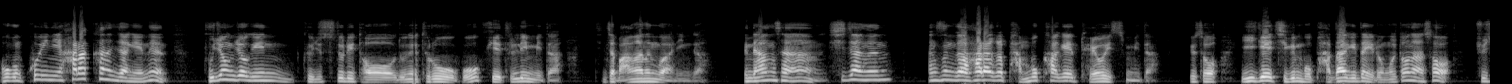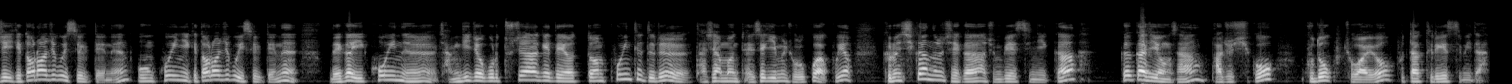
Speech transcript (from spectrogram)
혹은 코인이 하락하는 장에는 부정적인 그 뉴스들이 더 눈에 들어오고 귀에 들립니다. 진짜 망하는 거 아닌가. 근데 항상 시장은 상승과 하락을 반복하게 되어 있습니다. 그래서 이게 지금 뭐 바닥이다 이런 걸 떠나서 주식이 이렇게 떨어지고 있을 때는 혹은 코인이 이렇게 떨어지고 있을 때는 내가 이 코인을 장기적으로 투자하게 되었던 포인트들을 다시 한번 되새기면 좋을 것 같고요. 그런 시간으로 제가 준비했으니까 끝까지 영상 봐주시고 구독, 좋아요 부탁드리겠습니다.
